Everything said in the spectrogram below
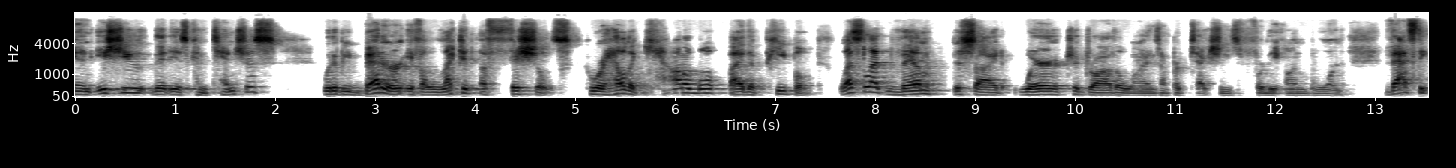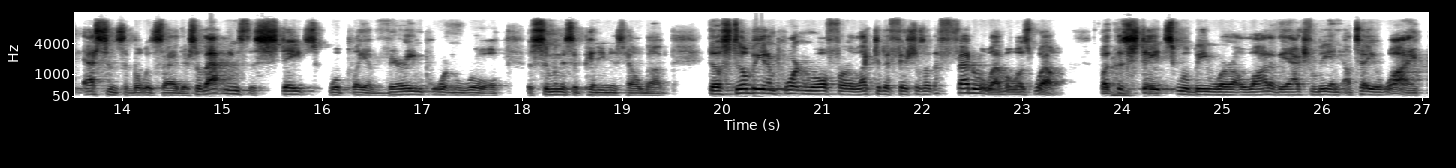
in an issue that is contentious would it be better if elected officials who are held accountable by the people, let's let them decide where to draw the lines on protections for the unborn? That's the essence of what was said there. So that means the states will play a very important role, assuming this opinion is held up. There'll still be an important role for elected officials at the federal level as well. But the mm-hmm. states will be where a lot of the action will be. And I'll tell you why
